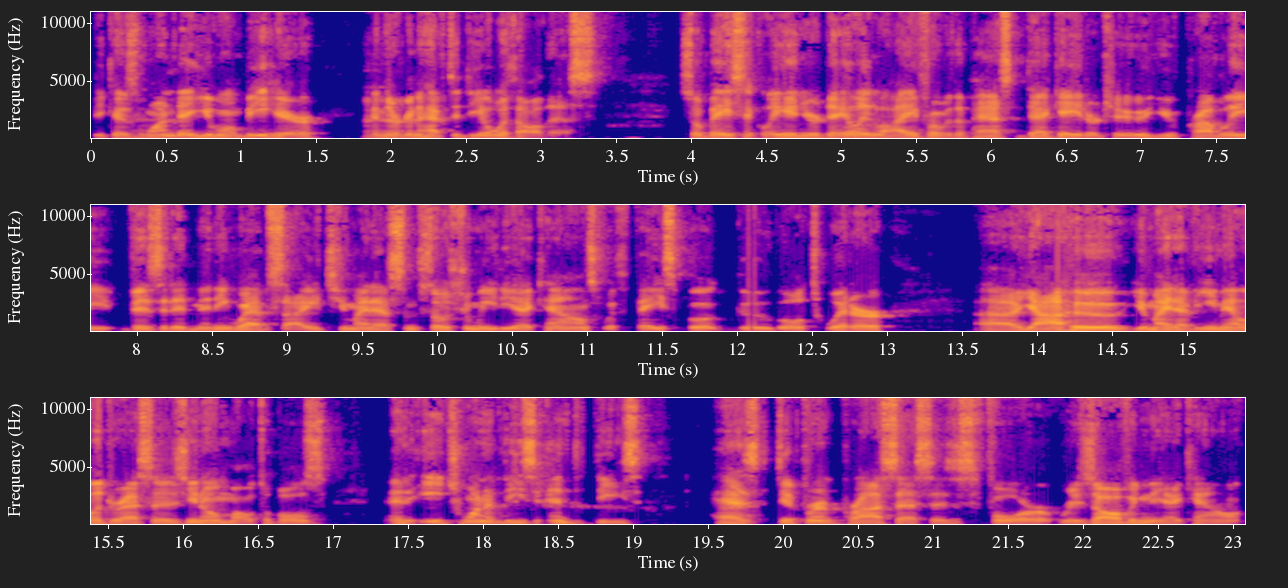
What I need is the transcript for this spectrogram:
Because one day you won't be here and they're going to have to deal with all this. So basically, in your daily life over the past decade or two, you've probably visited many websites. You might have some social media accounts with Facebook, Google, Twitter, uh, Yahoo. You might have email addresses, you know, multiples. And each one of these entities has different processes for resolving the account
